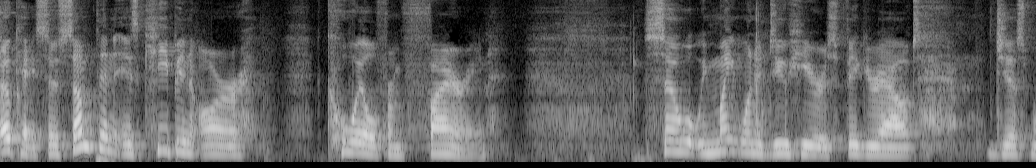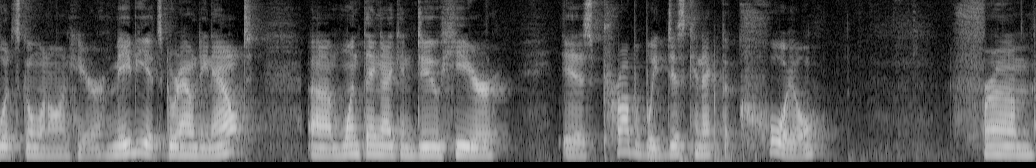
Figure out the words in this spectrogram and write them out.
Okay, so something is keeping our coil from firing. So what we might want to do here is figure out just what's going on here. Maybe it's grounding out. Um, one thing I can do here is probably disconnect the coil from,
